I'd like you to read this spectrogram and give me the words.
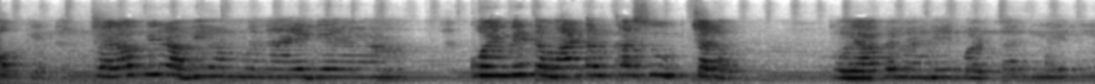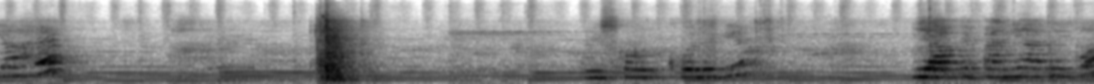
ओके चलो फिर अभी हम बनाएँगे कोई भी टमाटर का सूप, चलो। तो यहाँ पे मैंने एक बर्तन ले लिया है। इसको खोलेंगे यहाँ पे पानी आ जाएगा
